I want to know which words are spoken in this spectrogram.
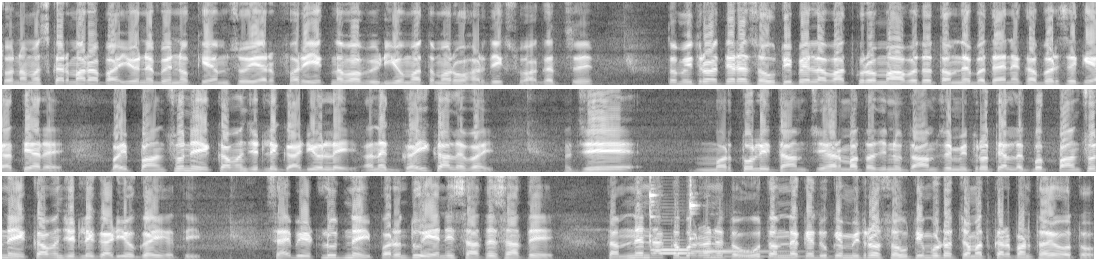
તો નમસ્કાર મારા ભાઈઓ અને બહેનો, કેમ છો યાર? ફરી એક નવા વિડીયોમાં તમારું હાર્દિક સ્વાગત છે. તો મિત્રો, અત્યારે સૌથી પહેલાં વાત કરવામાં આવે તો તમને બધાને ખબર છે કે અત્યારે ભાઈ પાંચસો એકાવન જેટલી ગાડીઓ લઈ અને ગઈકાલે ભાઈ જે મરતોલી ધામ, ચેહર માતાજીનું ધામ છે મિત્રો, ત્યાં લગભગ પાંચસો એકાવન જેટલી ગાડીઓ ગઈ હતી. સાહેબ, એટલું જ નહીં, પરંતુ એની સાથે સાથે તમને ના ખબર હોય ને તો હું તમને કીધું કે મિત્રો, સૌથી મોટો ચમત્કાર પણ થયો હતો.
